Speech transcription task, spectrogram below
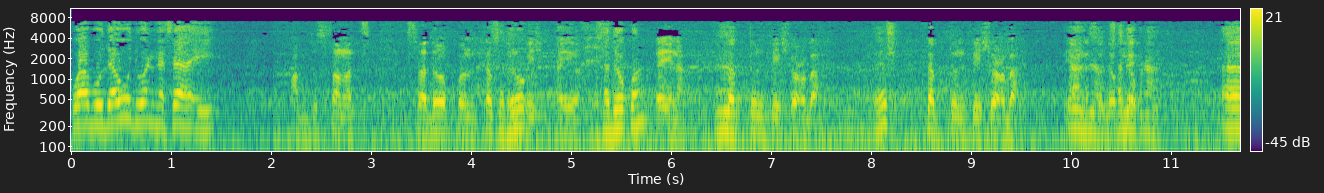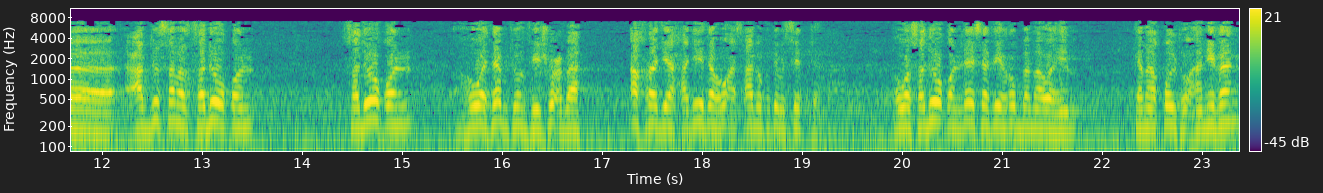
وأبو داود والنسائي. عبد الصمد صدوق ثبت في أيوه. صدوق؟ أي نعم. ثبت في شعبة. إيش؟ ثبت في شعبة. يعني نعم صدوق, صدوق نعم. آه عبد الصمد صدوق صدوق هو ثبت في شعبة أخرج حديثه أصحاب الكتب الستة. هو صدوق ليس فيه ربما وهم كما قلت آنفا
